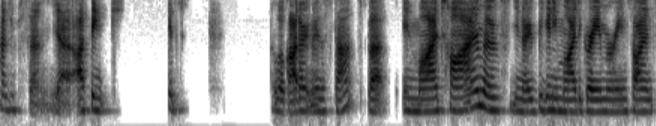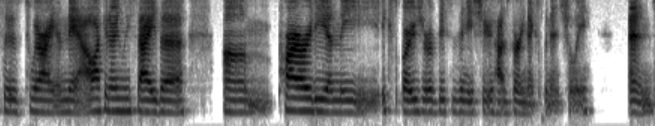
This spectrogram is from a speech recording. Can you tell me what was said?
100%. Yeah. I think it's, look, I don't know the stats, but in my time of, you know, beginning my degree in marine sciences to where I am now, I can only say the um, priority and the exposure of this as an issue has grown exponentially. And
